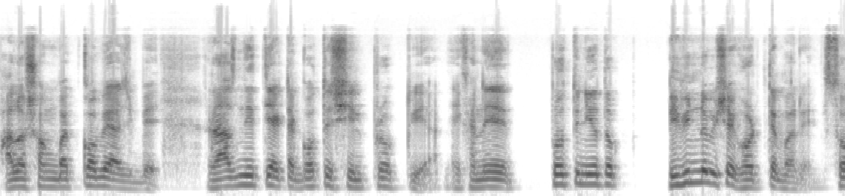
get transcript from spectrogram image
ভালো সংবাদ কবে আসবে? রাজনীতি একটা গতিশীল প্রক্রিয়া। এখানে প্রতিনিয়ত বিভিন্ন বিষয় ঘটতে পারে। সো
